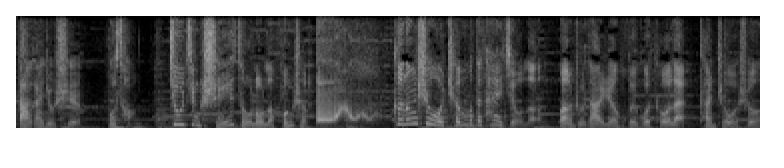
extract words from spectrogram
大概就是我操，究竟谁走漏了风声？可能是我沉默的太久了。帮主大人回过头来看着我说：“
